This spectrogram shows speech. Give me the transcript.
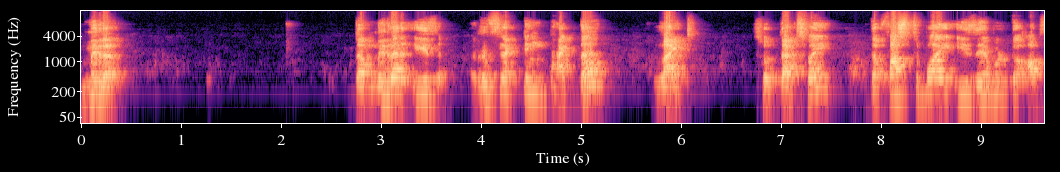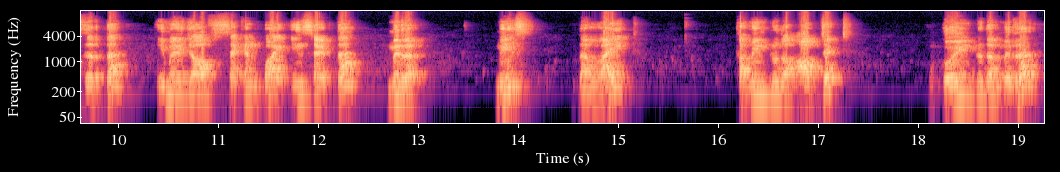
mirror. The mirror is reflecting back the light. So that's why the first boy is able to observe the image of second boy inside the mirror. Means the light coming to the object, going to the mirror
